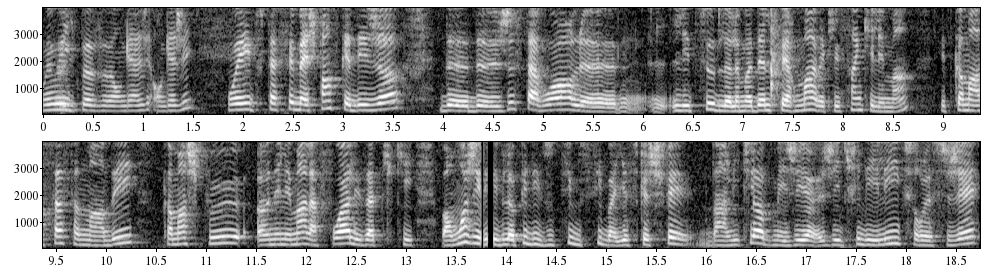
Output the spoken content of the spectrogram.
oui, oui. ils peuvent engager, engager? Oui, tout à fait. Bien, je pense que déjà, de, de juste avoir l'étude, le, le, modèle PERMA avec les cinq éléments, et de commencer à se demander comment je peux, un élément à la fois, les appliquer. Bon, moi, j'ai développé des outils aussi. Bien, il y a ce que je fais dans les clubs, mais j'ai euh, écrit des livres sur le sujet.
